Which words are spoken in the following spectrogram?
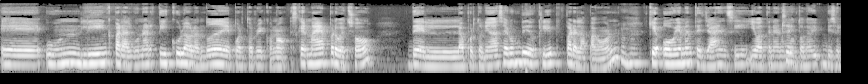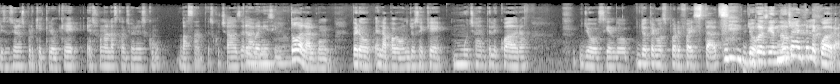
eh, un link para algún artículo hablando de Puerto Rico. No, es que el Mae aprovechó de la oportunidad de hacer un videoclip para el apagón, que obviamente ya en sí iba a tener un Sí. montón de vi- visualizaciones porque creo que es una de las canciones como bastante escuchadas del Es álbum. buenísimo. Todo el álbum, pero el apagón yo sé que mucha gente le cuadra. Yo siendo, yo tengo Spotify Stats. Yo, siendo- mucha gente le cuadra.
